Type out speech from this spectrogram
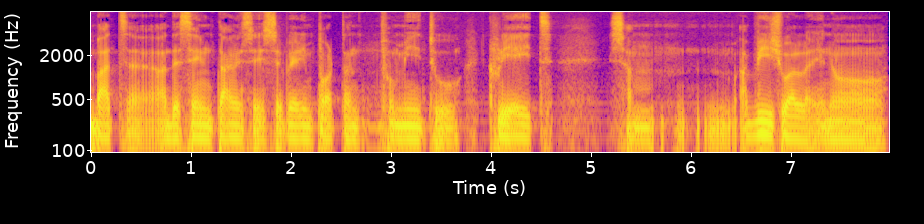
but uh, at the same time, it's, it's very important for me to create some a visual, you know,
